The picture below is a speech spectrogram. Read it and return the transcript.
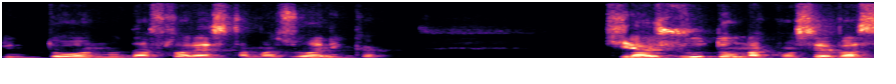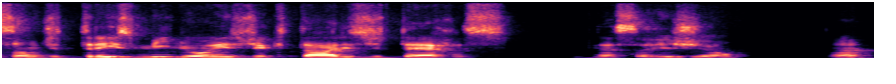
em torno da floresta amazônica, que ajudam na conservação de 3 milhões de hectares de terras nessa região. Né?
